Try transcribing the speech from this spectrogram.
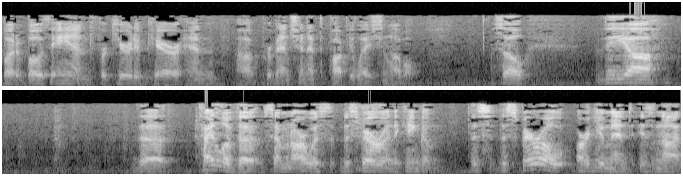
but a both and for curative care and uh, prevention at the population level. So the uh, the title of the seminar was "The Sparrow in the Kingdom." This, the sparrow argument is not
